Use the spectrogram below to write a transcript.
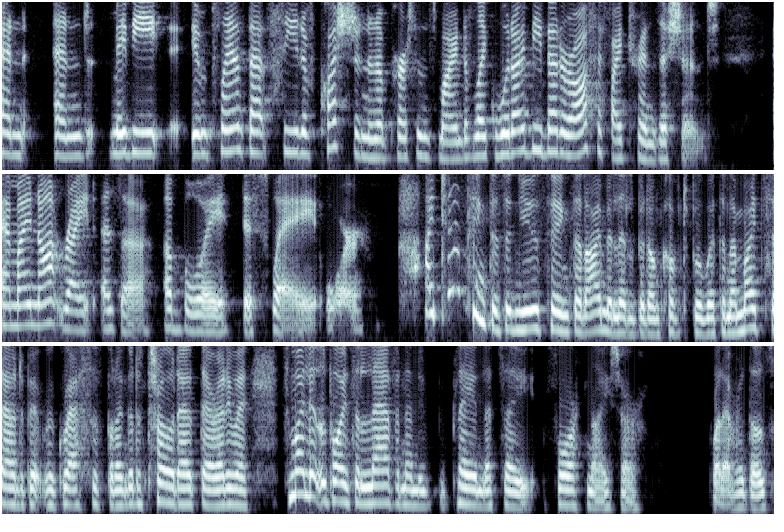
And and maybe implant that seed of question in a person's mind of like would i be better off if i transitioned? Am i not right as a, a boy this way? Or I do think there's a new thing that I'm a little bit uncomfortable with, and I might sound a bit regressive, but I'm going to throw it out there anyway. So my little boy's 11, and he'd be playing, let's say, Fortnite or whatever those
